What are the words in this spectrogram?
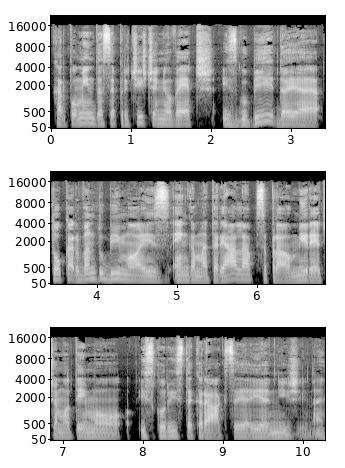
Kar pomeni, da se pri čiščenju več izgubi, da je to, kar ven dobimo iz enega materijala, se pravi, mi rečemo temu izkoristek reakcije, je nižji. Ne?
